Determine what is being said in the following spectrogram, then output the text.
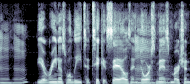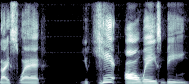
Mm-hmm. the arenas will lead to ticket sales endorsements Mhm. merchandise swag you can't always be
